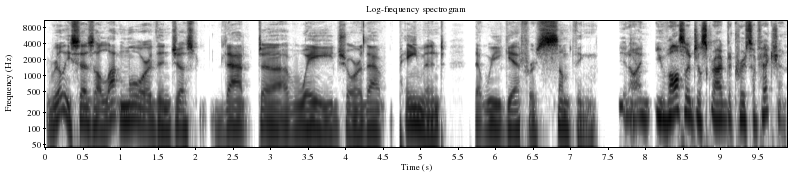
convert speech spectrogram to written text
really says a lot more than just that uh, wage or that payment that we get for something. You know, and you've also described the crucifixion.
